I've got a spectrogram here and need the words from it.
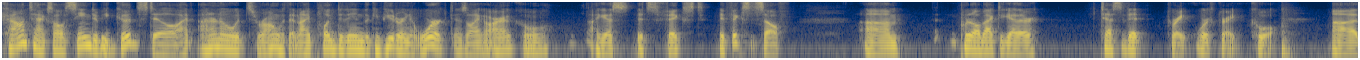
contacts all seem to be good still. I, I don't know what's wrong with it. And I plugged it into the computer and it worked. And it's like, all right, cool. I guess it's fixed. It fixed itself. Um, put it all back together, tested it. Great, worked great, cool. Uh,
